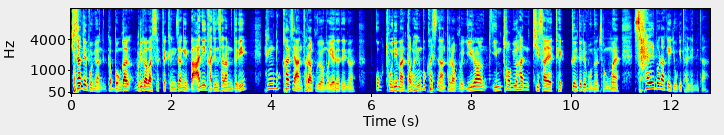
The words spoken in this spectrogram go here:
기사들 보면 그러니까 뭔가 우리가 봤을 때 굉장히 많이 가진 사람들이 행복하지 않더라고요. 뭐 예를 들면 꼭 돈이 많다고 행복하지는 않더라고요. 이런 인터뷰한 기사의 댓글들을 보면 정말 살벌하게 욕이 달립니다.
